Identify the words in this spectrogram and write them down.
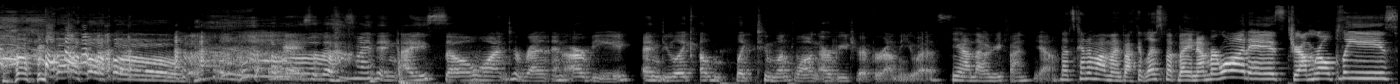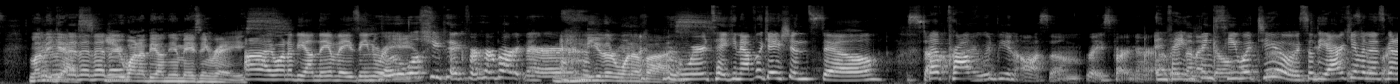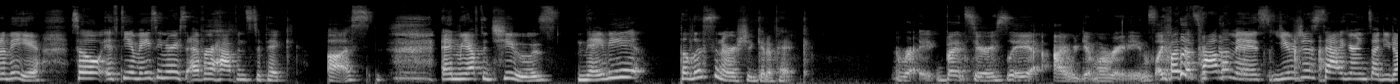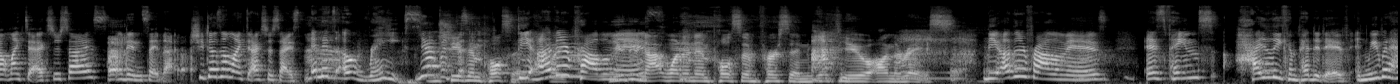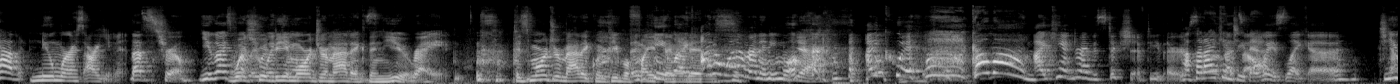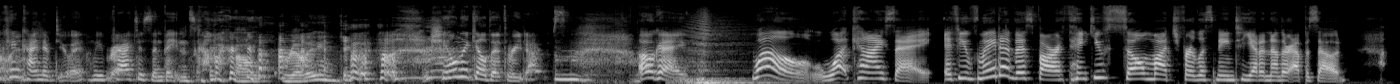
Oh! okay, so this is my thing. I so want to rent an RV and do like a like two month long RV trip around the U.S. Yeah, that would be fun. Yeah. That's kind of on my bucket list, but my number one is drum roll, please. Let me guess. Do you want to be on the amazing race. I want to be on the amazing Race. Who race. will she pick for her partner? Neither one of us. We're taking applications still. Stop. The prob- I would be an awesome race partner. And other Payton thinks he would too. So the argument is going to be so if the Amazing Race ever happens to pick us and we have to choose, maybe the listener should get a pick. Right, but seriously, I would get more ratings. Like, But the problem is, you just sat here and said you don't like to exercise. You didn't say that. She doesn't like to exercise, and it's a race. yeah, And but she's the- impulsive. The other problem you is You do not want an impulsive person with you on the race. the other problem is is Payton's highly competitive, and we would have numerous arguments. that's true. You guys, Which probably would be more dramatic than you. right. It's more dramatic when people fight He than like, it is. I don't want to run anymore. Yeah. I quit. Come on, I can't drive a stick shift either. I thought I can that's do that. It's always like a. you can kind of do it. We practiced in Payton's car. Oh, really? She only killed it three times. Okay. Well, what can I say? If you've made it this far, thank you so much for listening to yet another episode.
